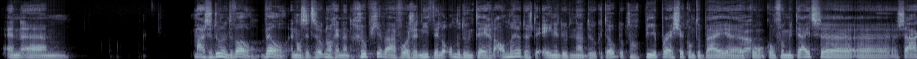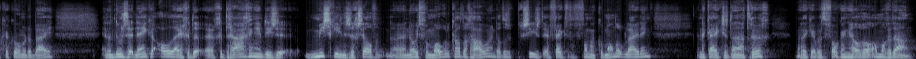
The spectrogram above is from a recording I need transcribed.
En, ehm, maar ze doen het wel, wel. En dan zitten ze ook nog in een groepje waarvoor ze niet willen onderdoen tegen de andere. Dus de ene doet het, nou doe ik het ook. Ook nog peer pressure komt erbij, eh Ja. conformiteitszaken komen erbij. En dan doen ze in één keer allerlei ged- gedragingen die ze misschien zichzelf nooit voor mogelijk hadden gehouden. En dat is precies het effect van een commandoopleiding. En dan kijken ze daarna terug. Maar ik heb het fucking hell wel allemaal gedaan.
